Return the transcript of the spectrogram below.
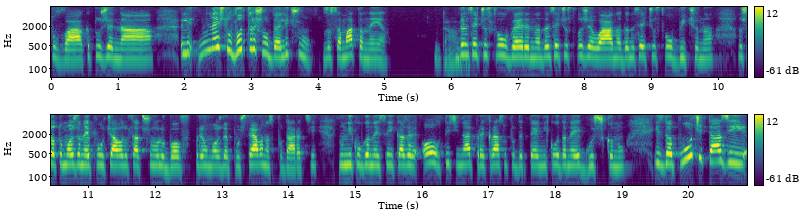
това, като жена. Нещо вътрешно да е лично за самата нея. Да. Да не се чувства уверена, да не се чувства желана, да не се чувства обичана, защото може да не е получава достатъчно любов, примерно може да е поощрявана с подаръци, но никога не са и казали, о, ти си най-прекрасното дете, никога да не е гушкано. И за да получи тази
